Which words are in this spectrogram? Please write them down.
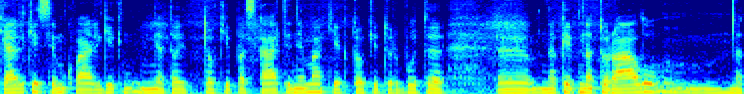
kelkis, imk valgyk, ne to, tokį paskatinimą, kiek tokį turbūt e, na, kaip natūralų, na,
